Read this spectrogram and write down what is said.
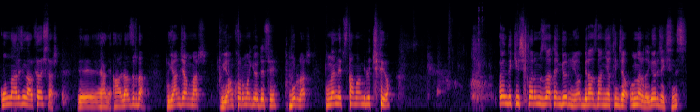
Onun haricinde arkadaşlar e, yani halihazırda bu yan camlar, bu yan koruma gövdesi, buralar bunların hepsi tamamıyla çıkıyor. Öndeki ışıklarımız zaten görünüyor. Birazdan yakınca onları da göreceksiniz.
